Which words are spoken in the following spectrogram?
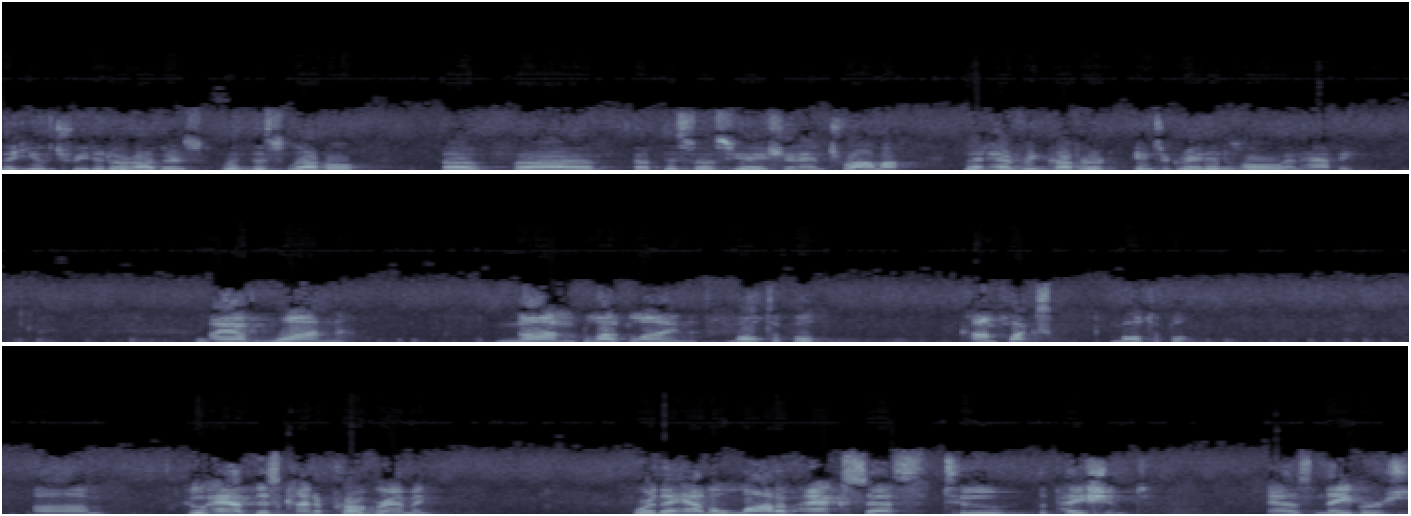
that you've treated or others with this level of, uh, of dissociation and trauma that have recovered, integrated, whole, and happy? I have one non-bloodline multiple, complex multiple, um, who had this kind of programming where they had a lot of access to the patient as neighbors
